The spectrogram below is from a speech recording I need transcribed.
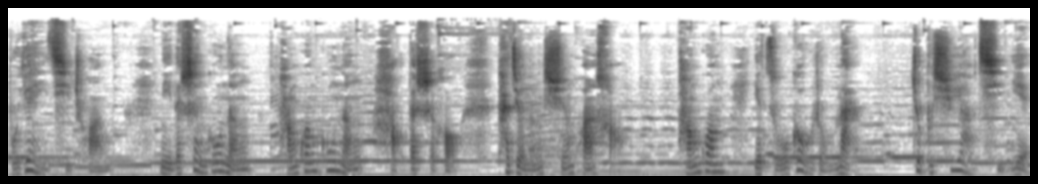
不愿意起床。你的肾功能、膀胱功能好的时候，它就能循环好，膀胱也足够容纳，就不需要起夜。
